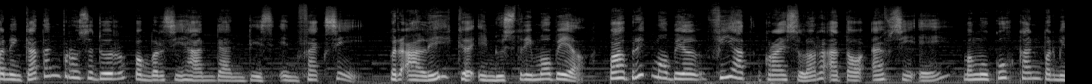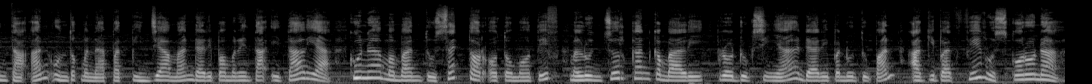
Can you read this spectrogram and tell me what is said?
peningkatan prosedur pembersihan dan disinfeksi beralih ke industri mobil. Pabrik mobil Fiat Chrysler atau FCA mengukuhkan permintaan untuk mendapat pinjaman dari pemerintah Italia guna membantu sektor otomotif meluncurkan kembali produksinya dari penutupan akibat virus corona.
